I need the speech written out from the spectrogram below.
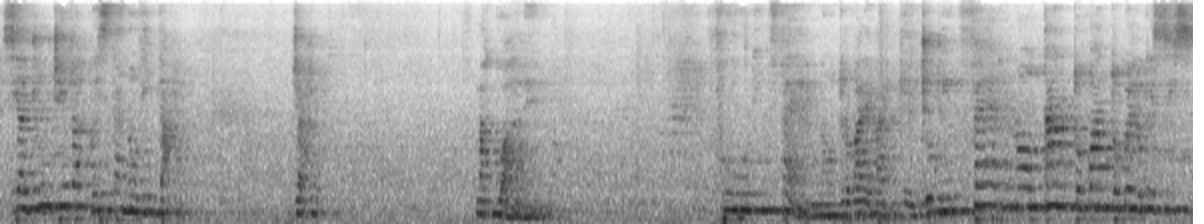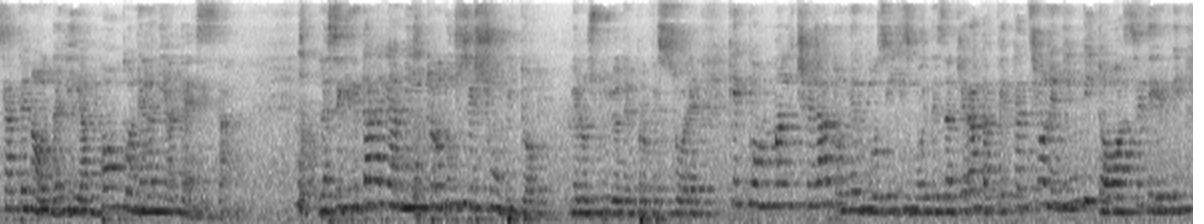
si aggiungeva questa novità. Già, ma quale? Fu un inferno trovare parcheggio, un inferno tanto quanto quello che si scatenò da lì a poco nella mia testa la segretaria mi introdusse subito nello studio del professore che con malcelato nervosismo ed esagerata affettazione mi invitò a sedermi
